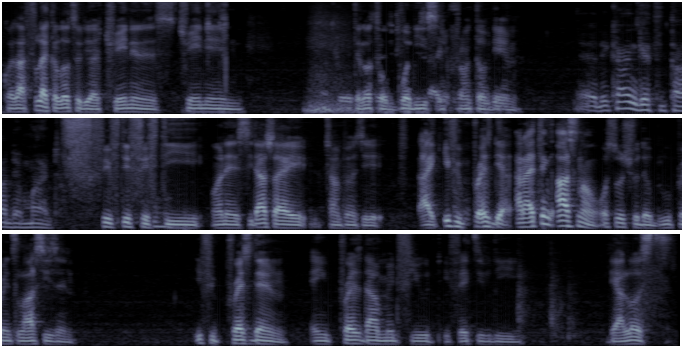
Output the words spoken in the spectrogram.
because I feel like a lot of their training is training with a lot of bodies in front of them. yeah, they can't get it out of the mud. 50-50 honestly that's why champions League like if you press there and i think arsenal also showed the blueprint last season if you press them and you press that midfield effectively they are lost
